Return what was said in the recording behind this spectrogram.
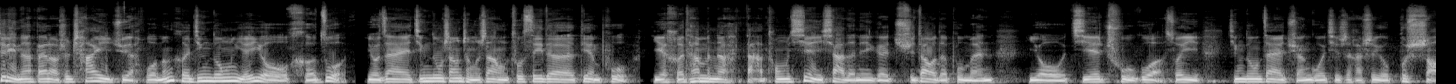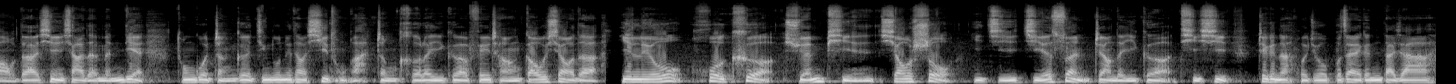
这里呢，白老师插一句啊，我们和京东也有合作，有在京东商城上 to C 的店铺，也和他们呢打通线下的那个渠道的部门有接触过，所以京东在全国其实还是有不少的线下的门店，通过整个京东那套系统啊，整合了一个非常高效的引流、获客、选品、销售以及结算这样的一个体系。这个呢，我就不再跟大家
